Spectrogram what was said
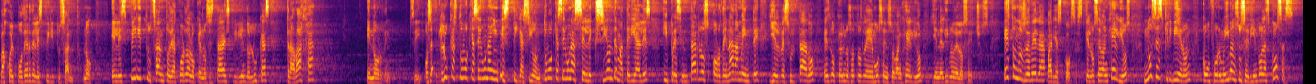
bajo el poder del Espíritu Santo. No, el Espíritu Santo, de acuerdo a lo que nos está escribiendo Lucas, trabaja en orden. O sea, Lucas tuvo que hacer una investigación, tuvo que hacer una selección de materiales y presentarlos ordenadamente y el resultado es lo que hoy nosotros leemos en su Evangelio y en el libro de los Hechos. Esto nos revela varias cosas, que los Evangelios no se escribieron conforme iban sucediendo las cosas,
